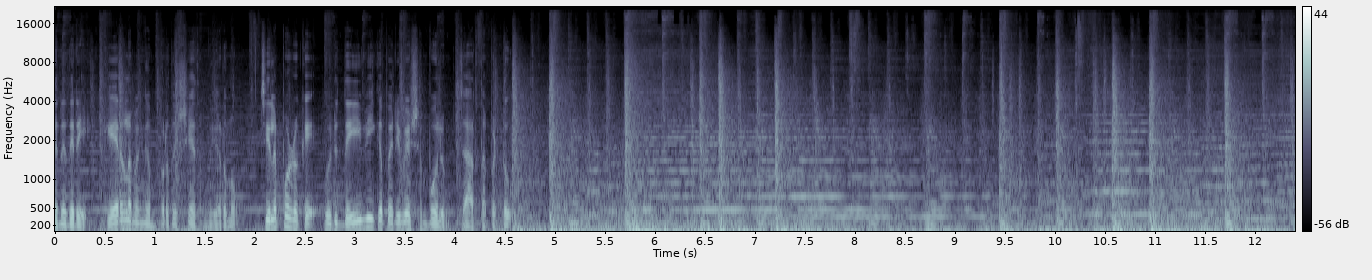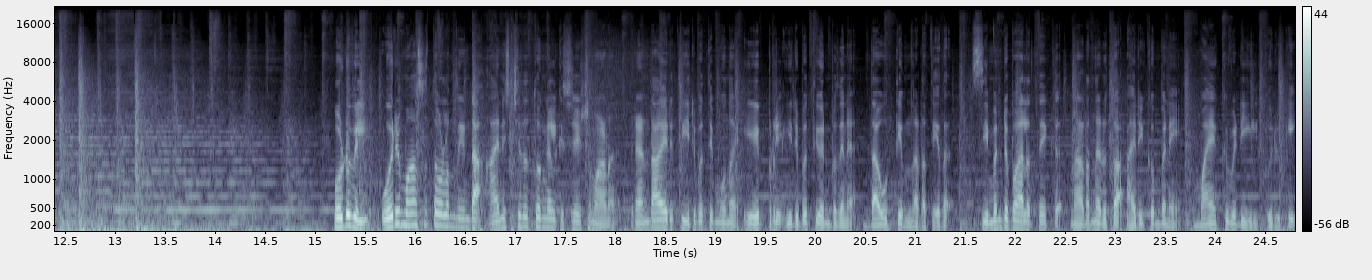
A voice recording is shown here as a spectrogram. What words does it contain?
പിടികൂടുന്നതിനെതിരെ കേരളമെങ്ങും പ്രതിഷേധമുയർന്നു ചിലപ്പോഴൊക്കെ ഒരു ദൈവിക പരിവേഷം പോലും ചാർത്തപ്പെട്ടു. ഒടുവിൽ ഒരു മാസത്തോളം നീണ്ട അനിശ്ചിതത്വങ്ങൾക്ക് ശേഷമാണ് രണ്ടായിരത്തി ഇരുപത്തിമൂന്ന് ഏപ്രിൽ ഇരുപത്തിയൊൻപതിന് ദൗത്യം നടത്തിയത്. സിമന്റ് പാലത്തേക്ക് നടന്നെടുത്ത അരിക്കൊമ്പനെ മയക്കുവെടിയിൽ കുരുക്കി.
